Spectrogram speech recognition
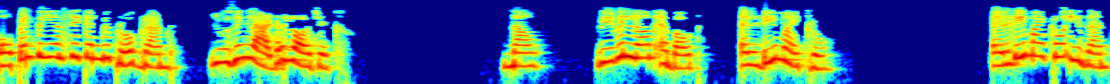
OpenPLC can be programmed using ladder logic. Now, we will learn about LD Micro. LD Micro is an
